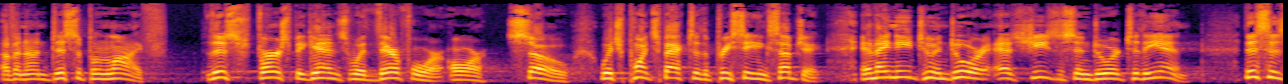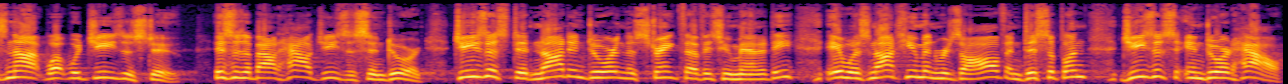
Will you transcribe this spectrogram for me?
of an undisciplined life. This verse begins with therefore or so, which points back to the preceding subject. And they need to endure as Jesus endured to the end. This is not what would Jesus do. This is about how Jesus endured. Jesus did not endure in the strength of his humanity. It was not human resolve and discipline. Jesus endured how?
